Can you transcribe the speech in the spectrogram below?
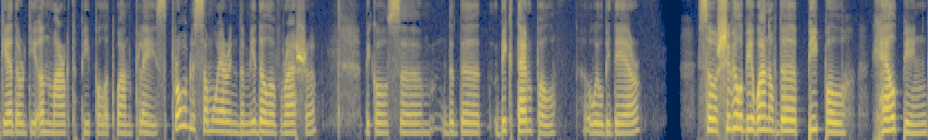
gather the unmarked people at one place, probably somewhere in the middle of Russia, because um, the, the big temple will be there. So she will be one of the people helping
